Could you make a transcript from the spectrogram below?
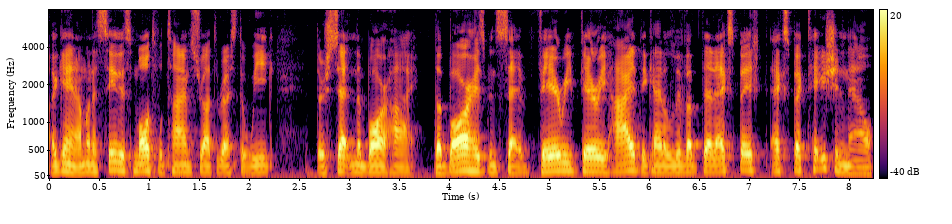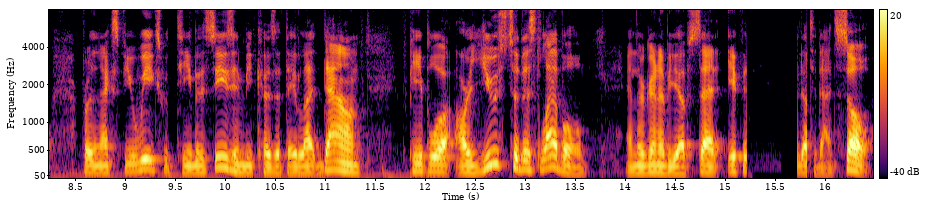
Again, I'm going to say this multiple times throughout the rest of the week. They're setting the bar high. The bar has been set very, very high. They got to live up to that expect- expectation now for the next few weeks with team of the season because if they let down, people are used to this level and they're going to be upset if it's up to that. So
